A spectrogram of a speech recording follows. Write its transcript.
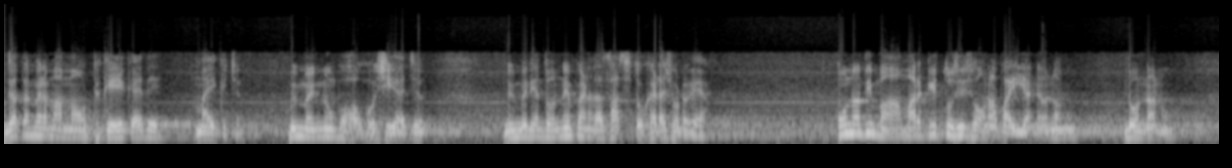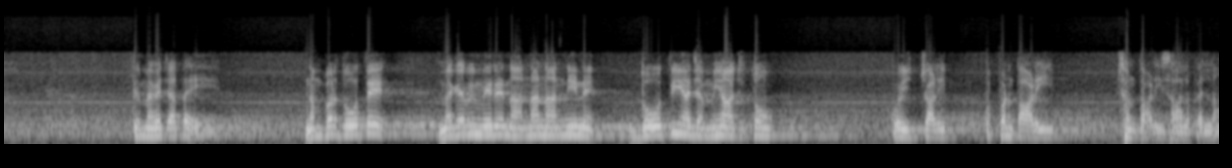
ਜਦ ਤਾਂ ਮੇਰਾ ਮਾਮਾ ਉੱਠ ਕੇ ਇਹ ਕਹਿ ਦੇ ਮਾਈਕ 'ਚ, ਵੀ ਮੈਨੂੰ ਬਹੁਤ ਖੁਸ਼ੀ ਅੱਜ, ਵੀ ਮੇਰੀਆਂ ਦੋਨੇ ਭੈਣਾਂ ਦਾ ਸੱਸ ਤੋਂ ਖੜਾ ਛੁੱਟ ਗਿਆ। ਉਹਨਾਂ ਦੀ ਮਾਂ ਮਰ ਗਈ, ਤੁਸੀਂ ਸੋਨਾ ਪਾਈ ਜਾਂਦੇ ਉਹਨਾਂ ਨੂੰ, ਦੋਨਾਂ ਨੂੰ। ਤੇ ਮੈਂ ਕਿਹਾ ਚਾਹਤਾ ਇਹ। ਨੰਬਰ 2 ਤੇ ਮੈਂ ਕਿਹਾ ਵੀ ਮੇਰੇ ਨਾਨਾ ਨਾਨੀ ਨੇ ਦੋ ਧੀਆਂ ਜੰਮੀਆਂ ਅੱਜ ਤੋਂ ਕੋਈ 40 45 47 ਸਾਲ ਪਹਿਲਾਂ।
